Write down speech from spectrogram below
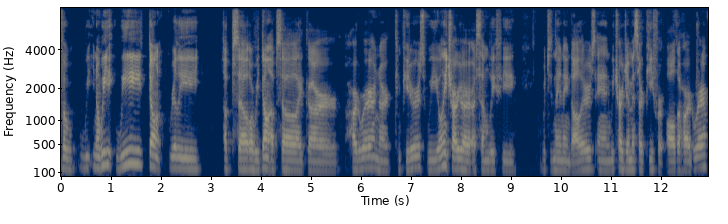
the we you know we we don't really upsell or we don't upsell like our hardware and our computers. We only charge our assembly fee, which is ninety nine dollars, and we charge MSRP for all the hardware.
